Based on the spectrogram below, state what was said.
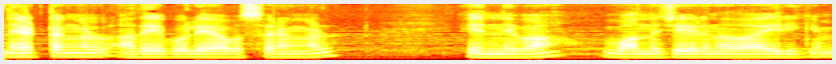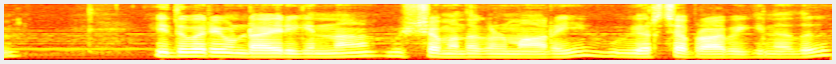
നേട്ടങ്ങൾ അതേപോലെ അവസരങ്ങൾ എന്നിവ വന്നു ചേരുന്നതായിരിക്കും. ഇതുവരെ ഉണ്ടായിരിക്കുന്ന വിഷമതകൾ മാറി ഉയർച്ച പ്രാപിക്കുന്നത്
